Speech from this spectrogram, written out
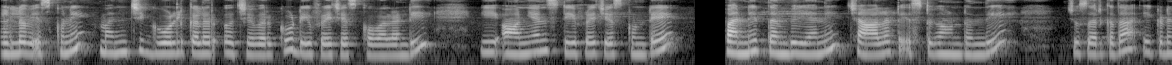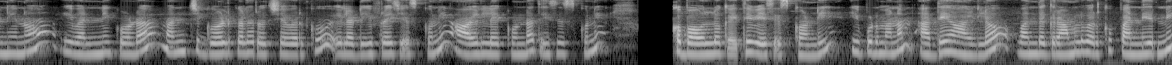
ఆయిల్లో వేసుకుని మంచి గోల్డ్ కలర్ వచ్చే వరకు డీప్ ఫ్రై చేసుకోవాలండి. ఈ ఆనియన్స్ డీప్ ఫ్రై చేసుకుంటే పన్నీర్ దమ్ బిర్యానీ చాలా టేస్ట్గా ఉంటుంది. చూసారు కదా ఇక్కడ నేను ఇవన్నీ కూడా మంచి గోల్డ్ కలర్ వచ్చే వరకు ఇలా డీప్ ఫ్రై చేసుకుని ఆయిల్ లేకుండా తీసేసుకుని ఒక బౌల్లోకి అయితే వేసేసుకోండి. ఇప్పుడు మనం అదే ఆయిల్లో వంద గ్రాముల వరకు పన్నీర్ని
